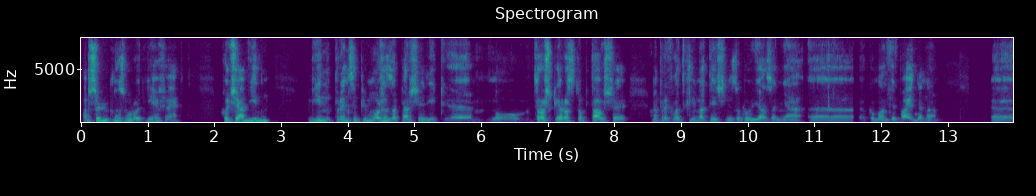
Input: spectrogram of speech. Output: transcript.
абсолютно зворотній ефект. Хоча він, він, в принципі, може за перший рік, е, ну трошки розтоптавши, наприклад, кліматичні зобов'язання е, команди Байдена, е,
